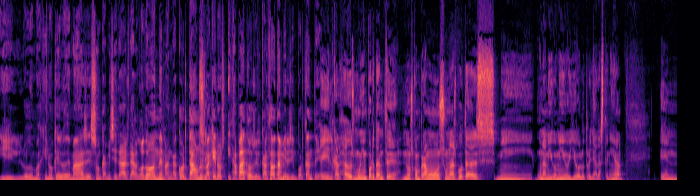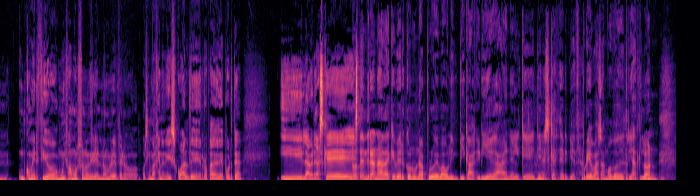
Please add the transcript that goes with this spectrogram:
Y luego imagino que lo demás son camisetas de algodón, de manga corta, unos vaqueros y zapatos. El calzado también es importante. El calzado es muy importante. Nos compramos unas botas, un amigo mío y yo, el otro ya las tenía, en un comercio muy famoso, no diré el nombre, pero os imaginaréis cuál, de ropa de deporte. Y la verdad es que... No tendrá nada que ver con una prueba olímpica griega en el que tienes que hacer 10 pruebas a modo de triatlón.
